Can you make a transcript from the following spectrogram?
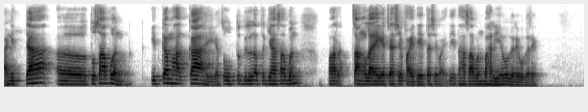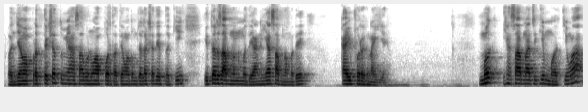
आणि त्या तो साबण इतका महाग का आहे याचं उत्तर दिलं जातं की हा साबण फार चांगला आहे याचे असे फायदे तसे फायदे हा साबण भारी आहे वगैरे वगैरे. पण जेव्हा प्रत्यक्षात तुम्ही हा साबण वापरता तेव्हा तुमच्या लक्षात येतं की इतर साबणांमध्ये आणि या साबणामध्ये काही फरक नाही आहे मग ह्या साबणाची किंमत किंवा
